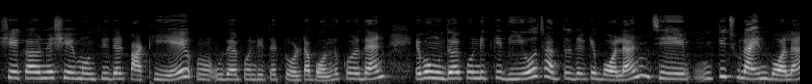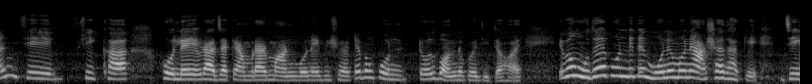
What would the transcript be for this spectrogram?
সে কারণে সে মন্ত্রীদের পাঠিয়ে উদয় পণ্ডিতের টোলটা বন্ধ করে দেন এবং উদয় পণ্ডিতকে দিয়েও ছাত্রদেরকে বলান যে কিছু লাইন বলান যে, শিক্ষা হলে রাজাকে আমরা আর মানবো না এই বিষয়টা এবং টোল বন্ধ করে দিতে হয়। এবং উদয় পণ্ডিতের মনে মনে আশা থাকে যে,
